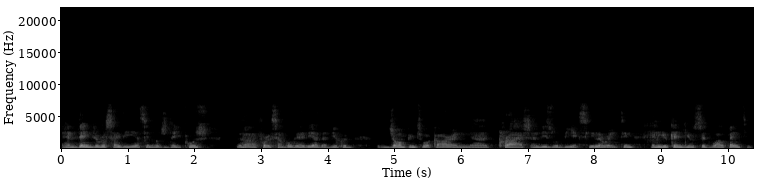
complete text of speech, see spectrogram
and dangerous ideas in which they push, uh, for example, the idea that you could jump into a car and uh, crash, and this would be exhilarating, and you can use it while painting.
